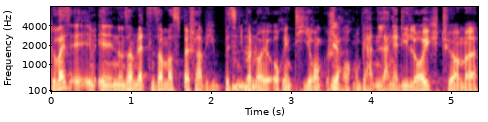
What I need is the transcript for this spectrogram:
Du weißt, in, in unserem letzten Sommer-Special habe ich ein bisschen über neue Orientierung gesprochen. Wir hatten lange die Leuchttürme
